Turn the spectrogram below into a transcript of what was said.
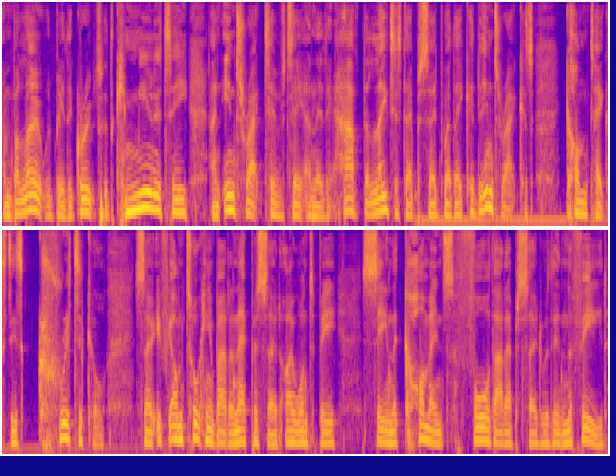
and below it would be the groups with community and interactivity, and they'd have the latest episode where they could interact because context is critical. So if I'm talking about an episode, I want to be seeing the comments for that episode within the feed.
